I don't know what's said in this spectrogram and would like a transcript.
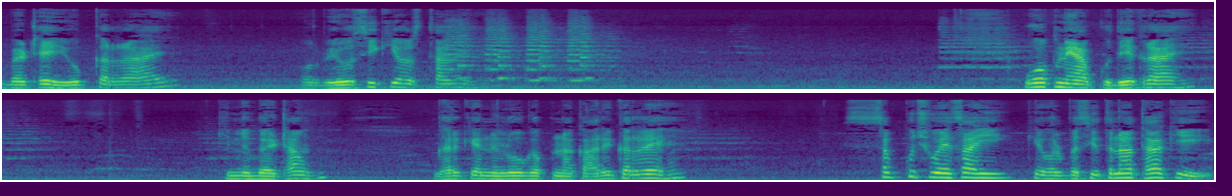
बैठे योग कर रहा है और बेहोशी की अवस्था में वो अपने आप को देख रहा है कि मैं बैठा हूँ घर के अन्य लोग अपना कार्य कर रहे हैं। सब कुछ वैसा ही, केवल बस इतना था कि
